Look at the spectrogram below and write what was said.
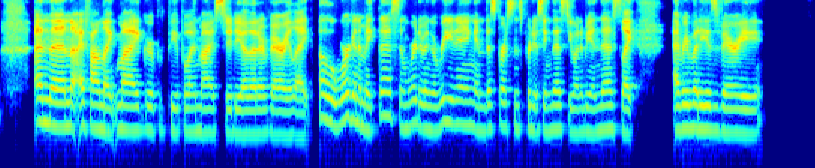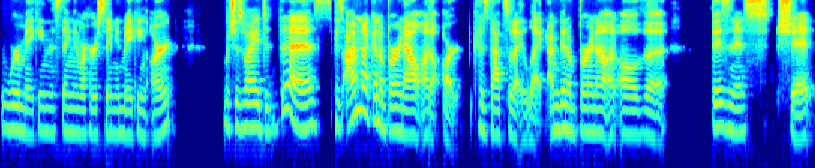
and then i found like my group of people in my studio that are very like oh we're going to make this and we're doing a reading and this person's producing this do you want to be in this like everybody is very we're making this thing and rehearsing and making art which is why I did this because I'm not going to burn out on the art because that's what I like. I'm going to burn out on all the business shit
